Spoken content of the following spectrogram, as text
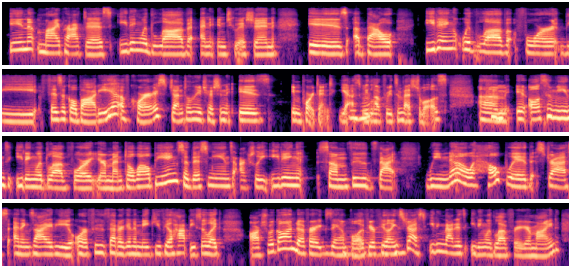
in my practice, eating with love and intuition is about eating with love for the physical body. Of course, gentle nutrition is important. Yes, we Mhm. love fruits and vegetables. Um, it also means eating with love for your mental well being. So, this means actually eating some foods that we know help with stress and anxiety or foods that are going to make you feel happy. So, like ashwagandha, for example, if you're feeling Mhm. stressed, eating that is eating with love for your mind.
